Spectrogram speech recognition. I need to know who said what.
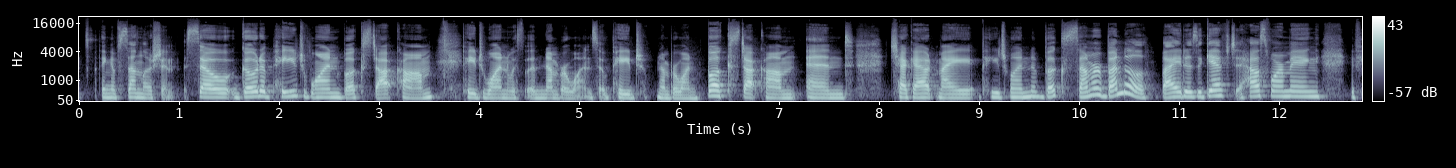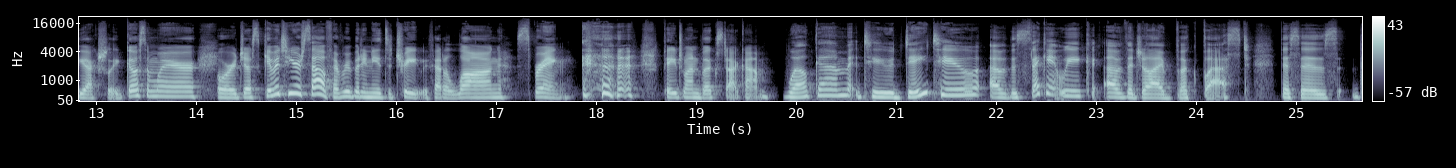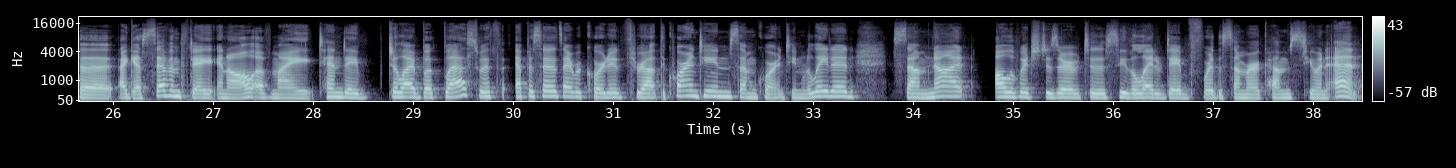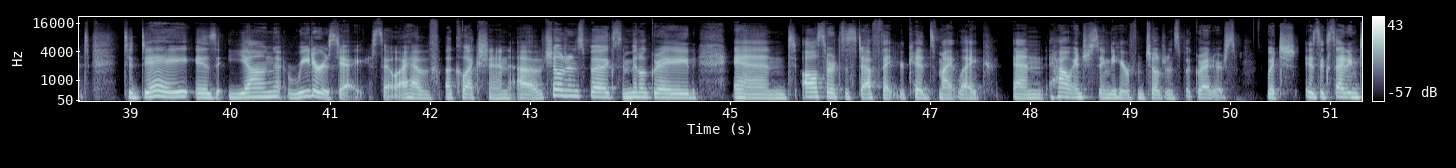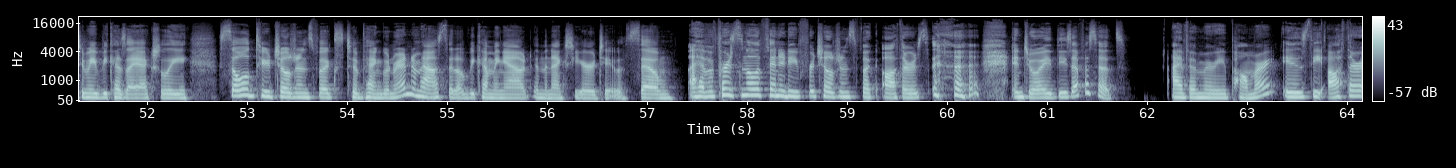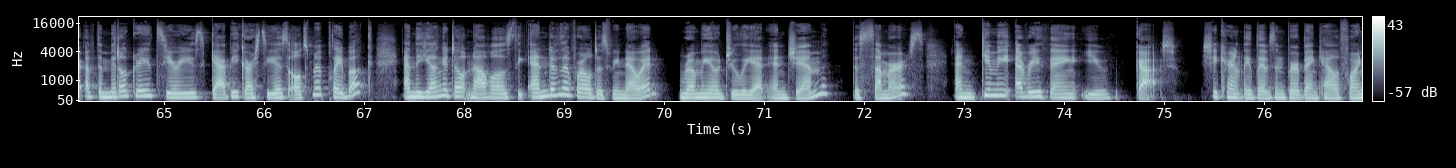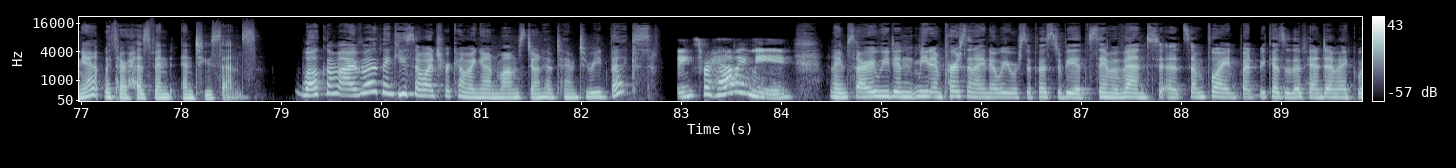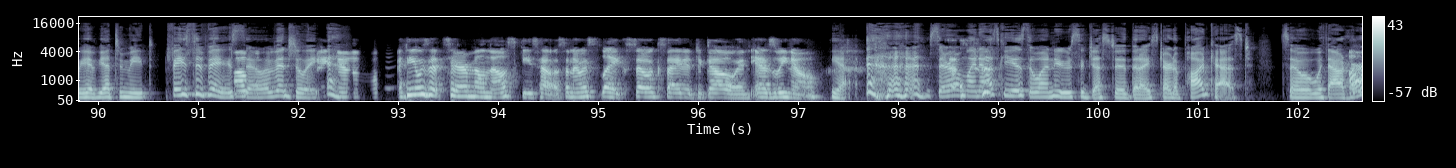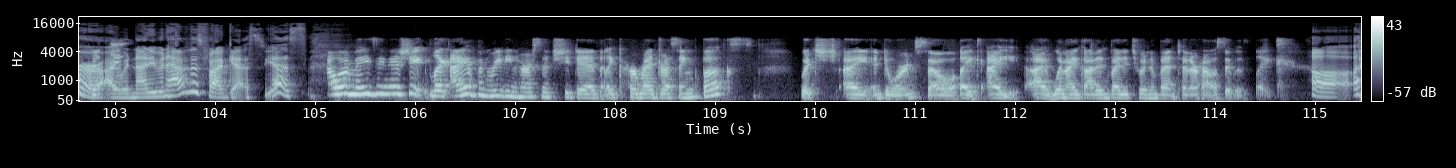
Speaker 1: thing of sun lotion. So go to pageonebooks.com, page one with the number one. So page number one books.com and check out my page one books summer bundle. Buy it as a gift, a housewarming, if you actually go somewhere, or just give it to yourself. Everybody needs a treat. We've had a long spring. pageonebooks.com. Welcome to day two of the second week of the July Book Blast. This is the, I guess, seventh day in all of my 10 day July Book Blast with episodes I recorded throughout the quarantine, some quarantine related, some not, all of which deserve to see the light of day before the summer comes to an end. Today is Young Readers Day. So I have a collection of children's books and middle grade and all sorts of stuff that your kids might like. And how interesting to hear from children's book writers which is exciting to me because I actually sold two children's books to Penguin Random House that'll be coming out in the next year or two. So I have a personal affinity for children's book authors. Enjoy these episodes. Iva Marie Palmer is the author of the middle grade series Gabby Garcia's Ultimate Playbook and the young adult novels The End of the World as We Know It, Romeo, Juliet, and Jim, The Summers, and Gimme Everything You've Got. She currently lives in Burbank, California with her husband and two sons. Welcome, Iva. Thank you so much for coming on Moms Don't Have Time to Read Books.
Speaker 2: Thanks for having me.
Speaker 1: And I'm sorry we didn't meet in person. I know we were supposed to be at the same event at some point, but because of the pandemic, we have yet to meet face to face. So oh, eventually.
Speaker 2: I, know. I think it was at Sarah Mlynowski's house, and I was like so excited to go. And as we know,
Speaker 1: yeah, Sarah Mlynowski is the one who suggested that I start a podcast. So without oh, her, oh, really? I would not even have this podcast. Yes.
Speaker 2: How amazing is she? Like I have been reading her since she did like her Red Dress Ink books, which I adored. So like I, I when I got invited to an event at her house, it was like Oh.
